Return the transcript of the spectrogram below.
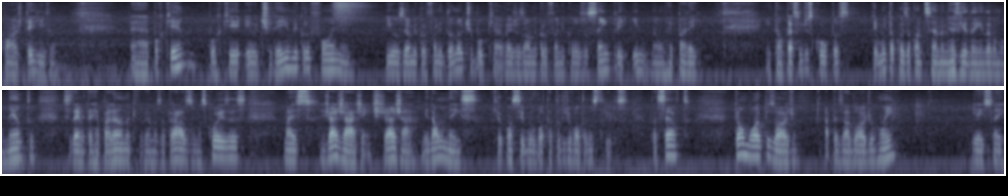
com áudio terrível. É, por quê? Porque eu tirei o microfone e usei o microfone do notebook ao invés de usar o microfone que eu uso sempre e não reparei. Então peço desculpas. Tem muita coisa acontecendo na minha vida ainda no momento. Vocês devem estar reparando que tá tendo uns atrasos, umas coisas. Mas já já, gente, já já. Me dá um mês que eu consigo botar tudo de volta nos trilhos. Tá certo? Então, bom episódio apesar do áudio ruim. E é isso aí.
